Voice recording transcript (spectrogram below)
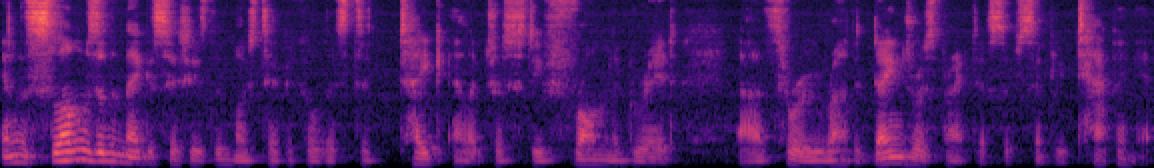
In the slums of the megacities, the most typical is to take electricity from the grid uh, through rather dangerous practice of simply tapping it,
